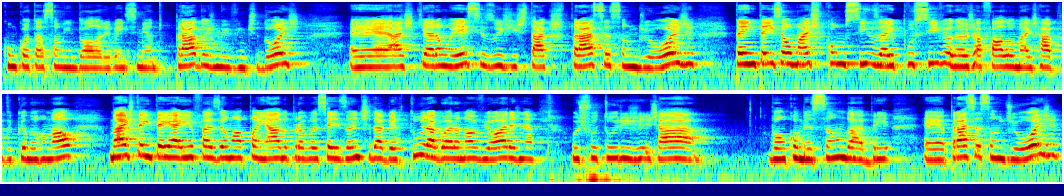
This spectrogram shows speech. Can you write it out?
com cotação em dólar e vencimento para 2022. É, acho que eram esses os destaques para a sessão de hoje. Tentei ser o mais concisa aí possível, né? Eu já falo mais rápido que o normal, mas tentei aí fazer um apanhado para vocês antes da abertura, agora 9 horas, né? Os futuros já vão começando a abrir é, para a sessão de hoje.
